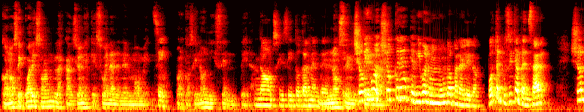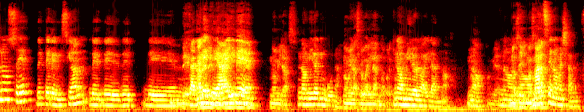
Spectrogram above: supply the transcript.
conoce cuáles son las canciones que suenan en el momento. Sí. Porque si no, ni se entera. No, sí, sí, totalmente. No se yo vivo, entera. yo creo que vivo en un mundo paralelo. Vos te pusiste a pensar, yo no sé de televisión, de, de, de, de canales de, aire, No mirás. no miro ninguna. No mirás el bailando, por ejemplo. No miro el bailando. No, no no, No sé, no. Marce, no me llames.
